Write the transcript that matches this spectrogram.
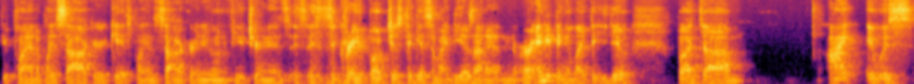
if you plan to play soccer, your kids playing soccer, and you want a future, and it's, it's, it's a great book just to get some ideas on it, and or anything in life that you do. But um, I it was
